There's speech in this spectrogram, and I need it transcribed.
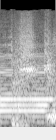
Oh.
